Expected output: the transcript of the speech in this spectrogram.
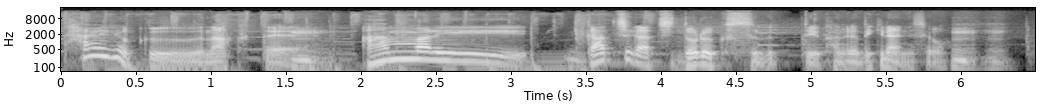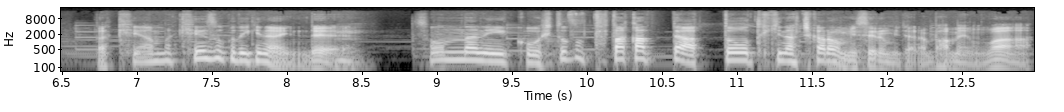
体力なくて、うん。あんまりガチガチ努力するっていう感じができないんですよ。うんうん。だあんま継続できないんで、うん。そんなにこう人と戦って圧倒的な力を見せるみたいな場面は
